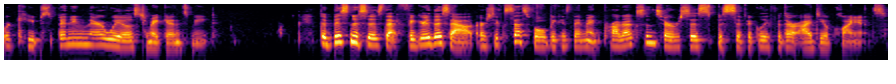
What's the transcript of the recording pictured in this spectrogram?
or keep spinning their wheels to make ends meet. The businesses that figure this out are successful because they make products and services specifically for their ideal clients.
